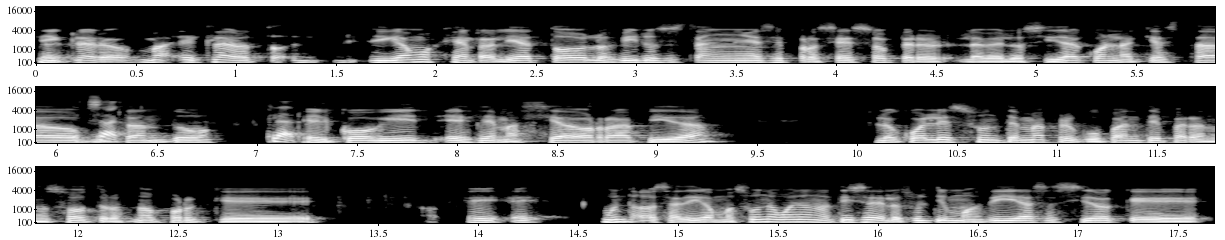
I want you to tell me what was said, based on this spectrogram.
Sí, claro, eh, claro, digamos que en realidad todos los virus están en ese proceso, pero la velocidad con la que ha estado mutando el COVID es demasiado rápida, lo cual es un tema preocupante para nosotros, ¿no? Porque, eh, eh, o sea, digamos, una buena noticia de los últimos días ha sido que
